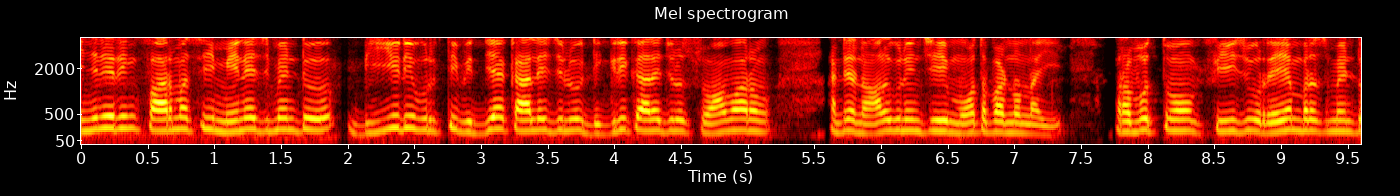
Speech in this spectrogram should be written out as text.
ఇంజనీరింగ్ ఫార్మసీ మేనేజ్మెంట్ బీఈడి వృత్తి విద్యా కాలేజీలు డిగ్రీ కాలేజీలు సోమవారం అంటే నాలుగు నుంచి మూతపడనున్నాయి. ప్రభుత్వం ఫీజు రియంబర్స్మెంట్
